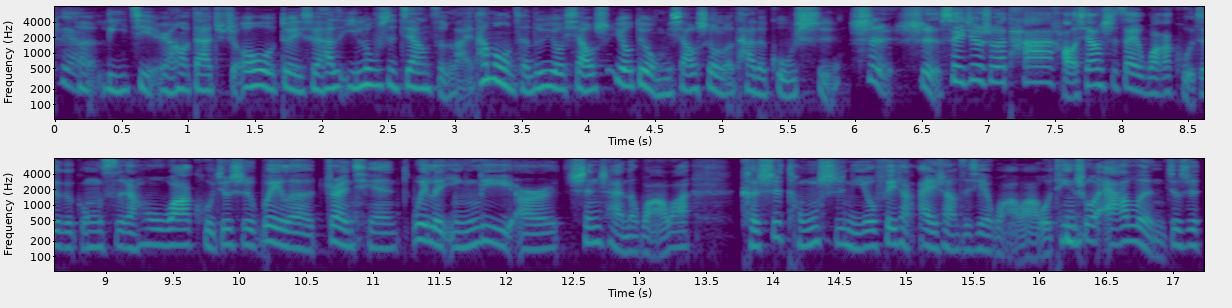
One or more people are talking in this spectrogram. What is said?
对啊，呃，理解，然后大家就说哦，对，所以他是一路是这样子来，他某种程度又销售，又对我们销售了他的故事，是是，所以就是说他好像是在挖苦这个公司，然后挖苦就是为了赚钱、为了盈利而生产的娃娃，可是同时你又非常爱上这些娃娃。我听说 Alan 就是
